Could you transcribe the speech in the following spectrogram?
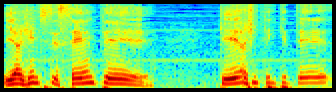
E a gente se sente que a gente tem que ter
